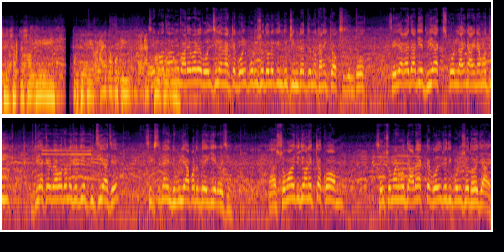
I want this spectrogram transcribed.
সেই সঙ্গে সঙ্গে যে কথা আমি বারে বারে বলছিলাম একটা গোল পরিশোধ হলে কিন্তু টিমটার জন্য খানিকটা অক্সিজেন। তো সেই জায়গায় দাঁড়িয়ে দুই এক স্কোর লাইন আয়নামতি দুই একের ব্যবধানে যদিও পিছিয়ে আছে সিক্সটি নাইন ধুবুলি আপাতত এগিয়ে রয়েছে। সময় যদি অনেকটা কম সেই সময়ের মধ্যে আরও একটা গোল যদি পরিশোধ হয়ে যায়।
